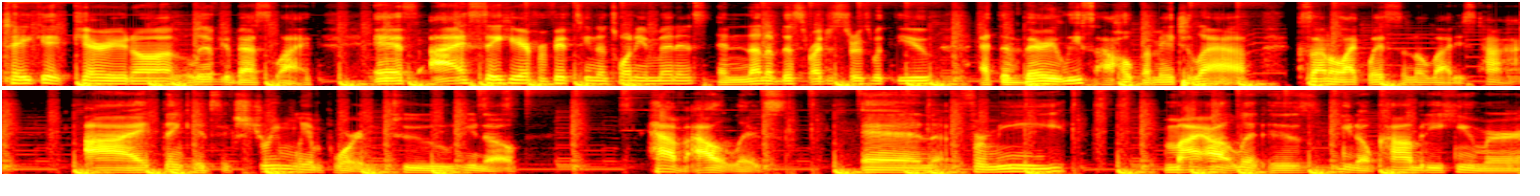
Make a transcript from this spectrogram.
Take it, carry it on, live your best life. If I sit here for 15 to 20 minutes and none of this registers with you, at the very least, I hope I made you laugh because I don't like wasting nobody's time. I think it's extremely important to, you know, have outlets. And for me, my outlet is, you know, comedy, humor,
